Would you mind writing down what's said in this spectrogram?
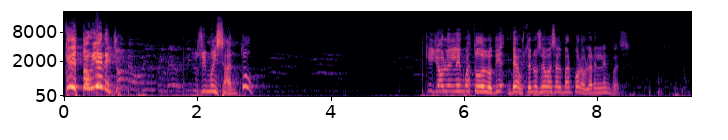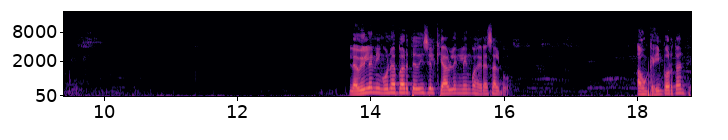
Cristo viene, yo me voy el primero, yo soy muy santo que yo hablo en lenguas todos los días. Vea, usted no se va a salvar por hablar en lenguas. La Biblia en ninguna parte dice el que habla en lenguas era salvo. Aunque es importante.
